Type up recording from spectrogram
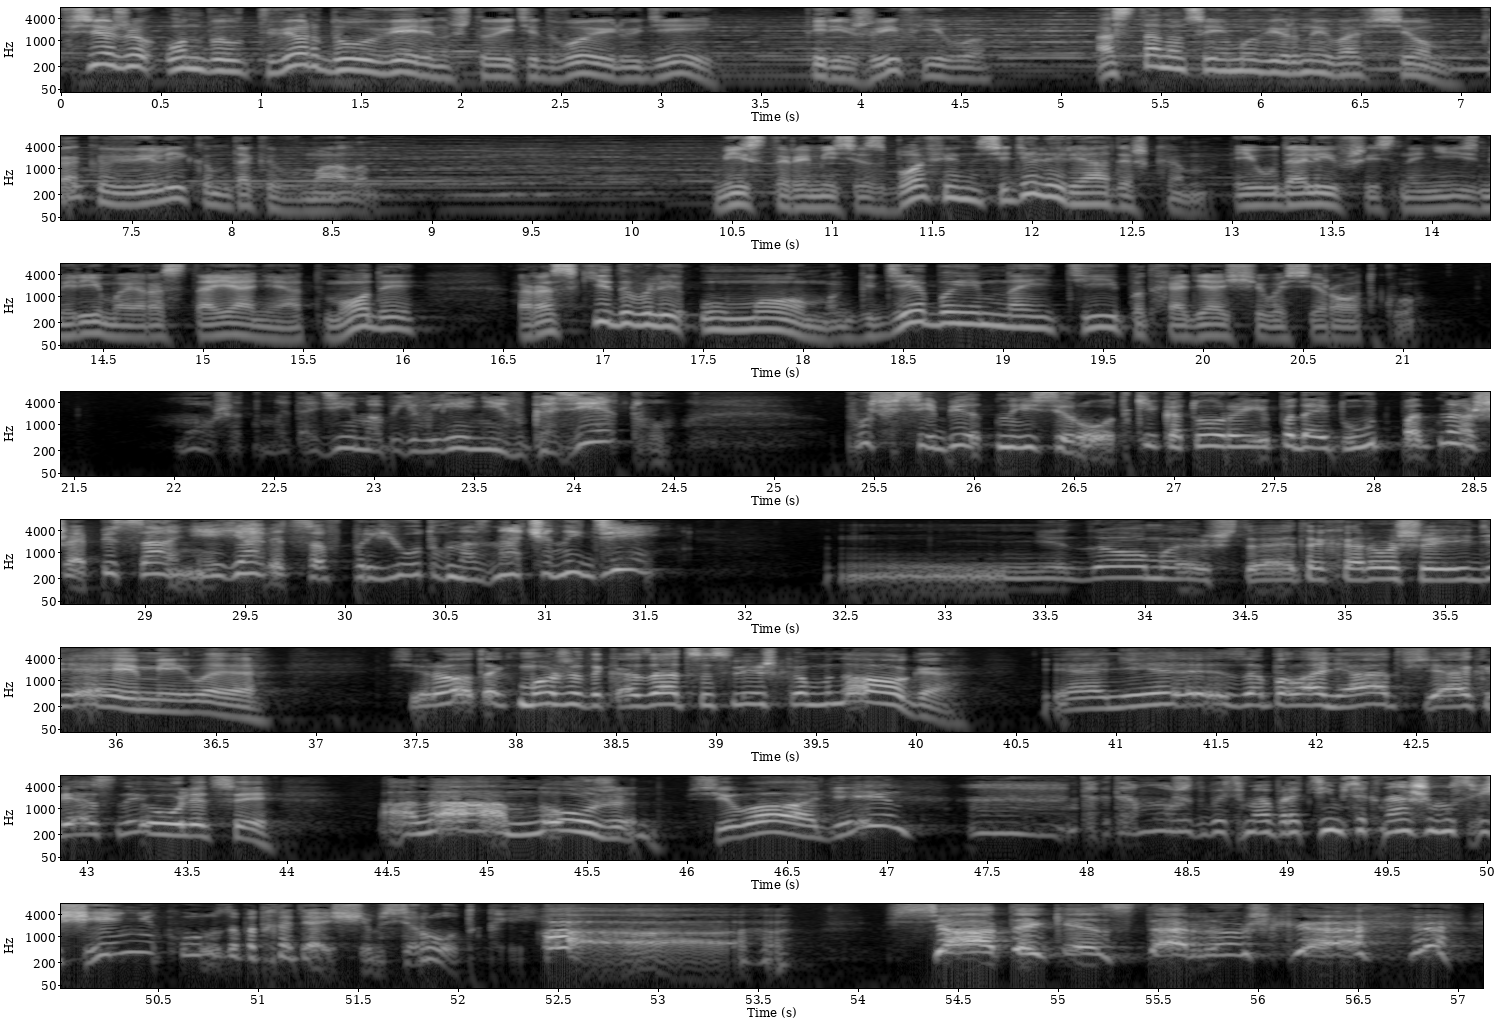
Все же он был твердо уверен, что эти двое людей, пережив его, останутся ему верны во всем, как в великом, так и в малом. Мистер и миссис Боффин сидели рядышком и, удалившись на неизмеримое расстояние от моды, раскидывали умом, где бы им найти подходящего сиротку. Может, мы дадим объявление в газету? Пусть все бедные сиротки, которые подойдут под наше описание, явятся в приют в назначенный день. Не думаю, что это хорошая идея, милая. Сироток может оказаться слишком много, и они заполонят все окрестные улицы. А нам нужен всего один. Тогда, может быть, мы обратимся к нашему священнику за подходящим сироткой. А, все-таки, старушка,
